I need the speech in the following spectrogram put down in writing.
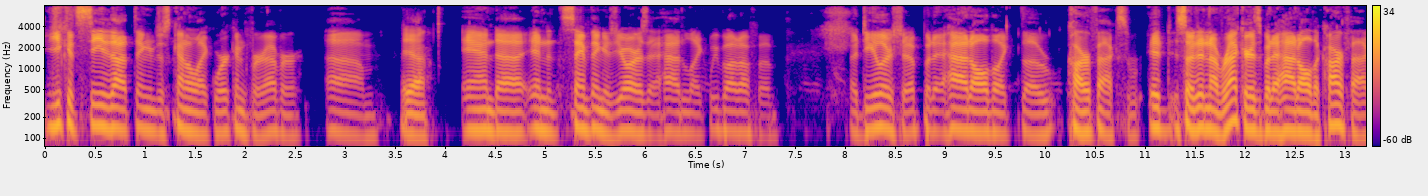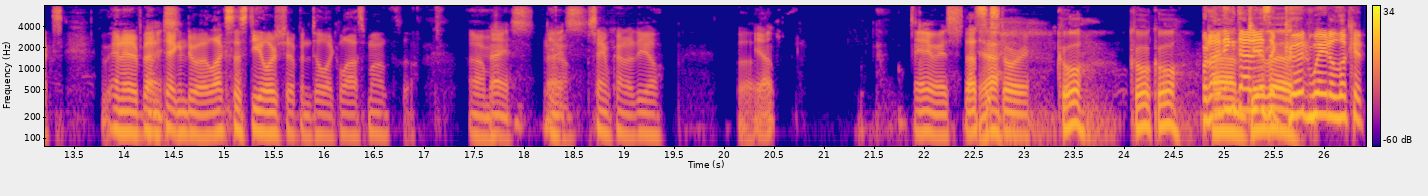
you could see that thing just kind of like working forever. Um, yeah. And uh, and the same thing as yours. It had like we bought off a, a dealership, but it had all like the Carfax. It so it didn't have records, but it had all the Carfax, and it had been Nice. taken to a Lexus dealership until like last month. So, um, Nice. you know, Nice. same kind of deal. But Yeah. Anyways, that's the story. Cool. Cool. Cool. But I think Um, that do a good way to look at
